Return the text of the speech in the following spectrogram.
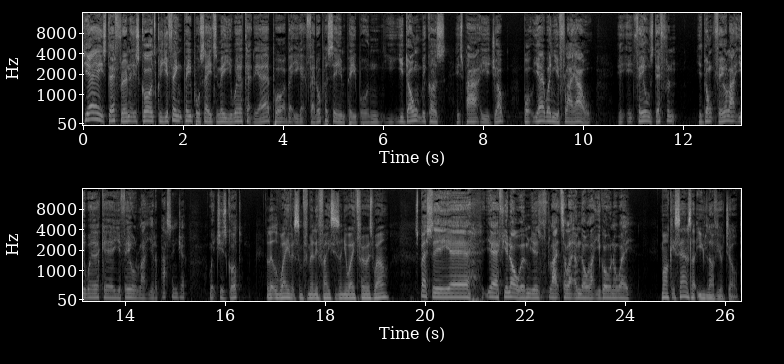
Yeah, it's different. It's good because you think people say to me, "You work at the airport. I bet you get fed up of seeing people," and you don't because it's part of your job. But yeah, when you fly out, it, it feels different. You don't feel like you work here. You feel like you're a passenger, which is good. A little wave at some familiar faces on your way through as well. Especially, uh, yeah, if you know them, you like to let them know that you're going away. Mark, it sounds like you love your job,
